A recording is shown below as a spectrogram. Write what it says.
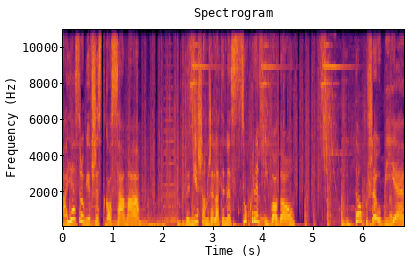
A ja zrobię wszystko sama. Wymieszam żelatynę z cukrem i wodą. I dobrze ubiję.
